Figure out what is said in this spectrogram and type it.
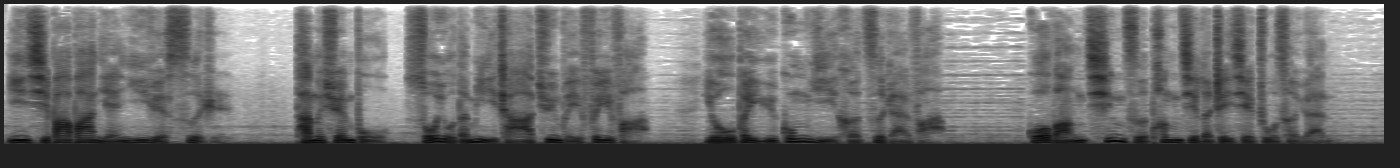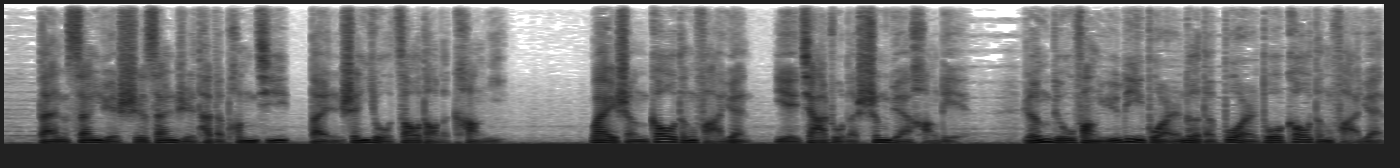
一七八八年一月四日。他们宣布，所有的密札均为非法，有悖于公义和自然法。国王亲自抨击了这些注册员，但三月十三日，他的抨击本身又遭到了抗议。外省高等法院也加入了声援行列，仍流放于利布尔勒的波尔多高等法院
